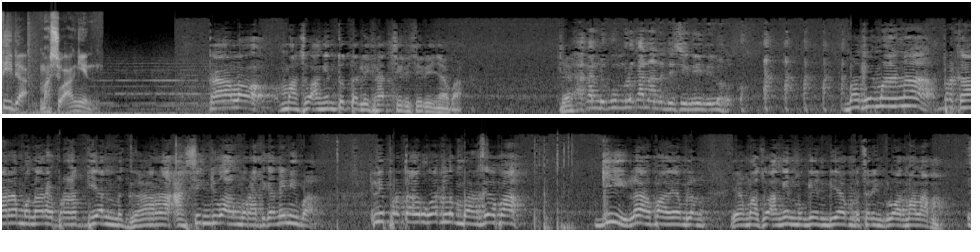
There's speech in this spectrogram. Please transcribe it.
tidak masuk angin. Kalau masuk angin itu terlihat ciri-cirinya, Pak. Ya. Akan dikumpulkan ada di sini ini loh. Bagaimana perkara menarik perhatian negara asing juga memperhatikan ini, Pak? Ini pertaruhan lembaga, Pak. Gila, Pak, yang bilang yang masuk angin mungkin dia sering keluar malam.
